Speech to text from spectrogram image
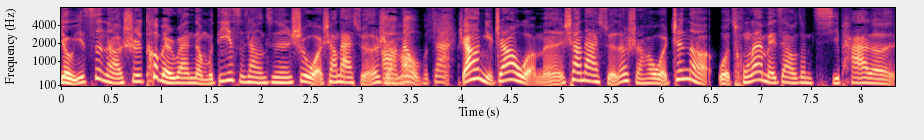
有一次呢是特别 random，我第一次相亲是我上大学的时候，那我不在。然后你知道我们上大学的时候，我真的我从来没见过这么奇葩的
